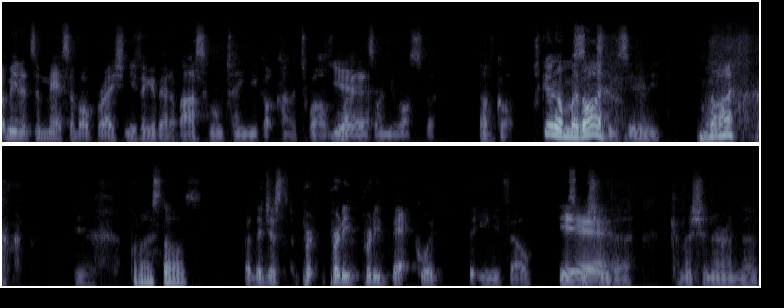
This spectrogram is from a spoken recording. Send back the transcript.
I mean, it's a massive operation. You think about a basketball team, you've got kind of 12 Yeah. players on your roster. They've got It's good on Madai. 60, 70. Madai. but I stars, But they're just pr- pretty pretty backward, the NFL, especially the commissioner and the.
